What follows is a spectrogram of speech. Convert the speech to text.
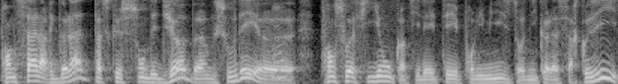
prendre ça à la rigolade parce que ce sont des jobs. Hein, vous vous souvenez, mmh. François Fillon, quand il a été Premier ministre de Nicolas Sarkozy,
